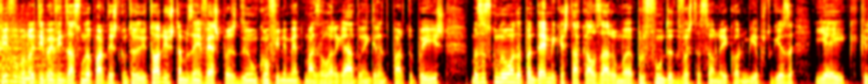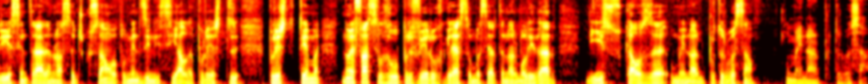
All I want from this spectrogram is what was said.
Viva, boa noite e bem-vindos à segunda parte deste contraditório. Estamos em vésperas de um confinamento mais alargado em grande parte do país, mas a segunda onda pandémica está a causar uma profunda devastação na economia portuguesa e é aí que queria centrar a nossa discussão, ou pelo menos iniciá-la por este, por este tema. Não é fácil, prever o regresso a uma certa normalidade e isso causa uma enorme perturbação uma enorme perturbação.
